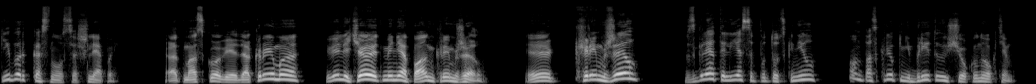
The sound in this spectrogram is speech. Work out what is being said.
Киборг коснулся шляпы. «От Московии до Крыма величают меня пан Кремжел». «Э, Кремжел?» Взгляд Ильяса потускнел, он поскреб небритую щеку ногтем.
